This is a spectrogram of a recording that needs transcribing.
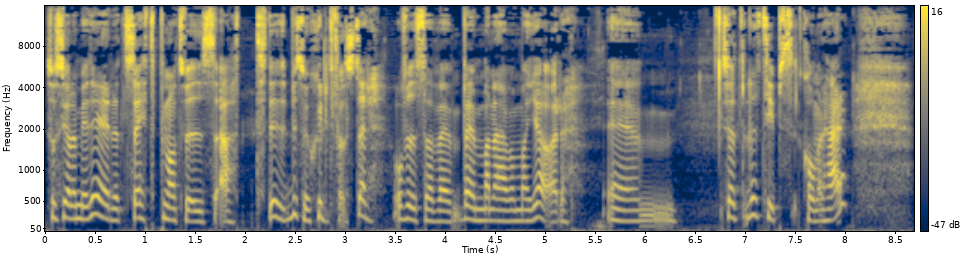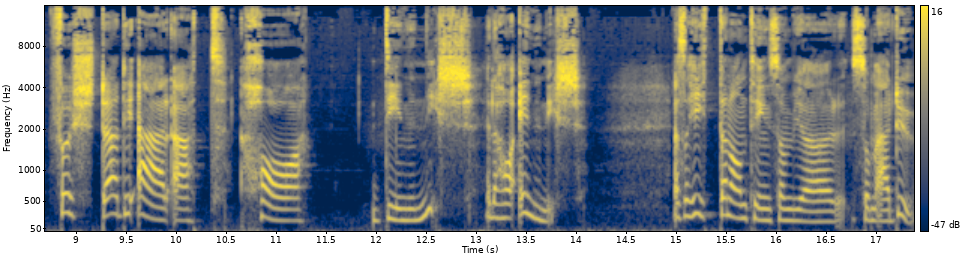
sociala medier är ett sätt på något vis att det blir som ett skyltfönster och visa vem, vem man är, vad man gör. Eh, så att lite tips kommer här. Första det är att ha din nisch, eller ha en nisch. Alltså hitta någonting som gör, som är du.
